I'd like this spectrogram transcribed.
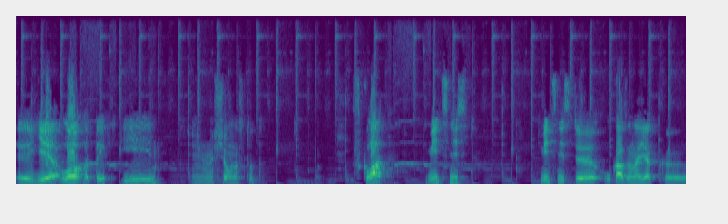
е, є логотип і що у нас тут? Склад, міцність. Міцність е, указана як е,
